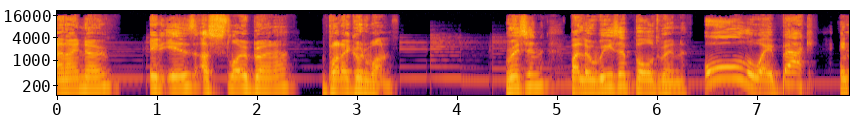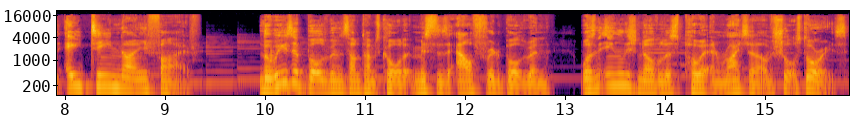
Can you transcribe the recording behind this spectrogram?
And I know it is a slow burner, but a good one. Written by Louisa Baldwin all the way back in 1895. Louisa Baldwin, sometimes called Mrs. Alfred Baldwin, was an English novelist, poet, and writer of short stories.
